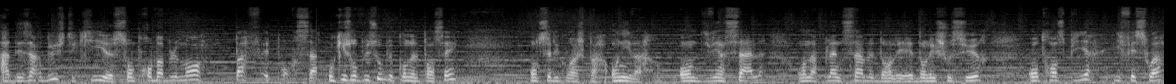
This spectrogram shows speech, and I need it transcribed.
à des arbustes qui sont probablement pas faits pour ça ou qui sont plus souples qu'on ne le pensait, on ne se décourage pas, on y va. On devient sale, on a plein de sable dans les, dans les chaussures, on transpire, il fait soif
